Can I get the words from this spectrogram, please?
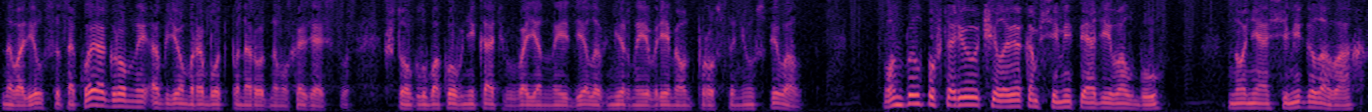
навалился такой огромный объем работ по народному хозяйству – что глубоко вникать в военное дело в мирное время он просто не успевал. Он был, повторю, человеком семи пядей во лбу, но не о семи головах,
